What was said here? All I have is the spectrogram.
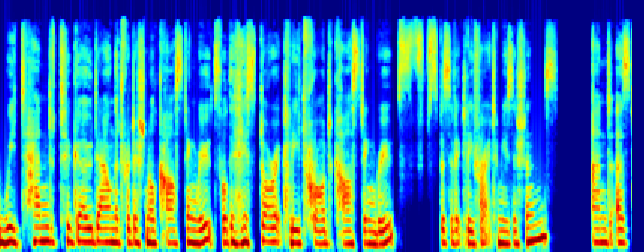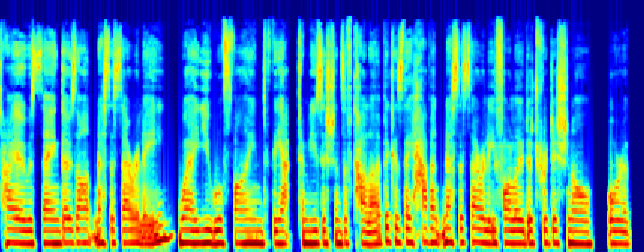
we tend to go down the traditional casting routes or the historically trod casting routes, specifically for actor musicians. And as Tayo was saying, those aren't necessarily where you will find the actor musicians of color because they haven't necessarily followed a traditional or a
